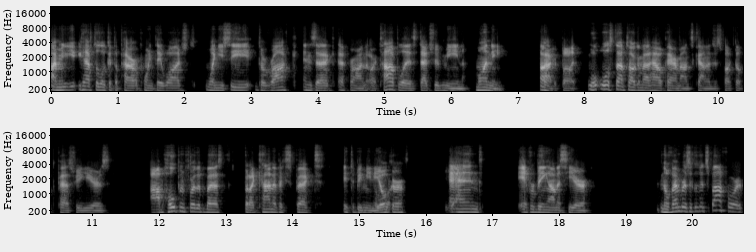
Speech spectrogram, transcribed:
I mean, you have to look at the PowerPoint they watched. When you see The Rock and Zac Efron are topless, that should mean money. All right, but we'll, we'll stop talking about how Paramount's kind of just fucked up the past few years. I'm hoping for the best, but I kind of expect it to be mediocre. Yeah. And if we're being honest here, November is a good spot for it,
